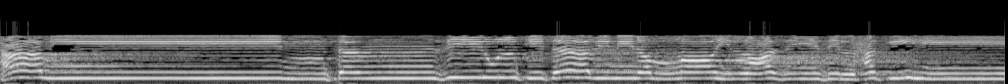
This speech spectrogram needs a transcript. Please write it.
حامیم. تنزیل الكتاب من اللہ العزیز الحکیم.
